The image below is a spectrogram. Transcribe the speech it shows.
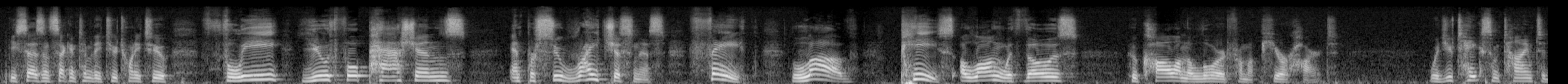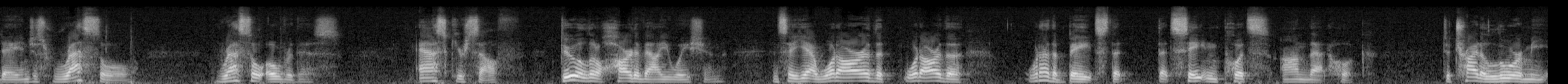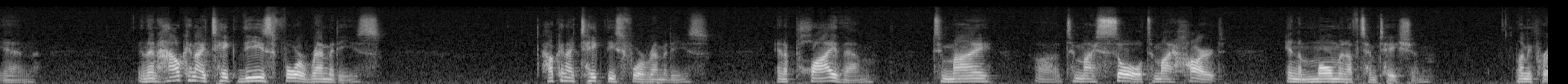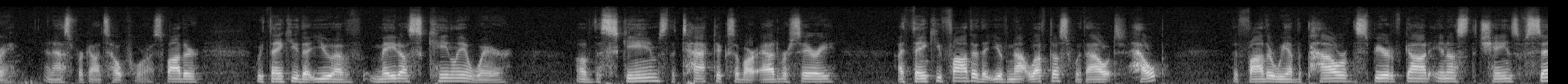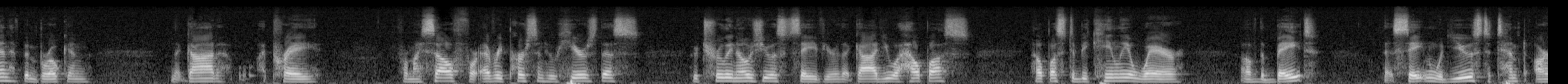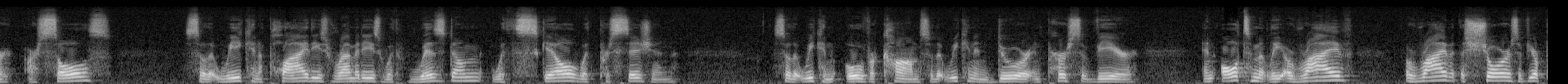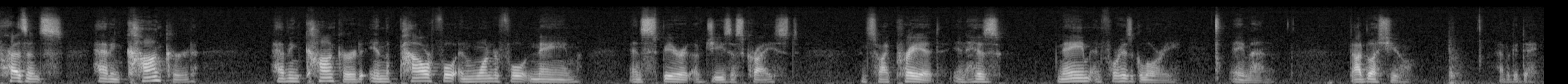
He says in 2 Timothy 2.22, Flee youthful passions and pursue righteousness, faith, love, peace, along with those who call on the Lord from a pure heart would you take some time today and just wrestle, wrestle over this? Ask yourself, do a little heart evaluation and say, yeah, what are the, what are the, what are the baits that, that Satan puts on that hook to try to lure me in? And then how can I take these four remedies? How can I take these four remedies and apply them to my, uh, to my soul, to my heart, in the moment of temptation. Let me pray and ask for God's help for us. Father, we thank you that you have made us keenly aware of the schemes, the tactics of our adversary. I thank you, Father, that you have not left us without help. That, Father, we have the power of the Spirit of God in us. The chains of sin have been broken. And that, God, I pray for myself, for every person who hears this, who truly knows you as Savior, that, God, you will help us Help us to be keenly aware of the bait that Satan would use to tempt our, our souls so that we can apply these remedies with wisdom, with skill, with precision, so that we can overcome, so that we can endure and persevere, and ultimately arrive, arrive at the shores of your presence having conquered, having conquered in the powerful and wonderful name and spirit of Jesus Christ. And so I pray it in His name and for His glory. Amen. God bless you. Have a good day.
